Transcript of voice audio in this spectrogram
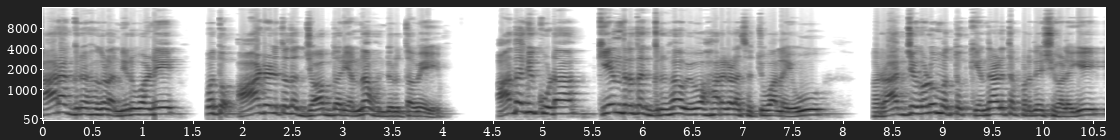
ಕಾರಾಗೃಹಗಳ ನಿರ್ವಹಣೆ ಮತ್ತು ಆಡಳಿತದ ಜವಾಬ್ದಾರಿಯನ್ನ ಹೊಂದಿರುತ್ತವೆ. ಆದಾಗ್ಯೂ ಕೂಡ ಕೇಂದ್ರದ ಗೃಹ ವ್ಯವಹಾರಗಳ ಸಚಿವಾಲಯವು ರಾಜ್ಯಗಳು ಮತ್ತು ಕೇಂದ್ರಾಡಳಿತ ಪ್ರದೇಶಗಳಿಗೆ,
